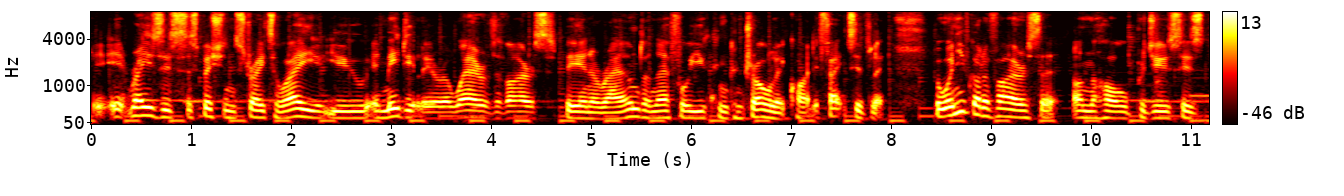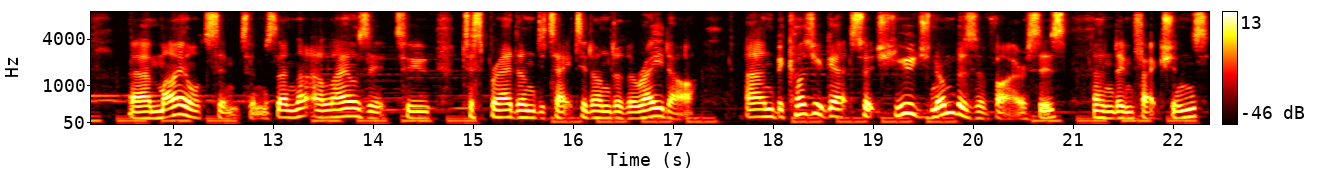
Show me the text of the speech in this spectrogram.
it raises suspicion straight away. You immediately are aware of the virus being around, and therefore you can control it quite effectively. But when you've got a virus that, on the whole, produces uh, mild symptoms, then that allows it to to spread undetected under the radar. And because you get such huge numbers of viruses and infections,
